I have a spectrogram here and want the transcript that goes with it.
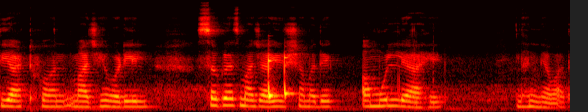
ती आठवण माझे वडील सगळंच माझ्या आयुष्यामध्ये अमूल्य आहे. धन्यवाद.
